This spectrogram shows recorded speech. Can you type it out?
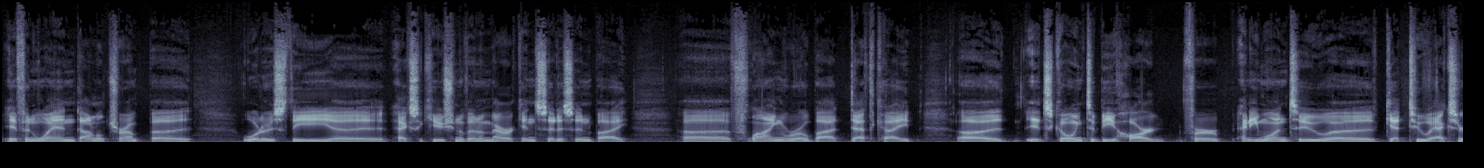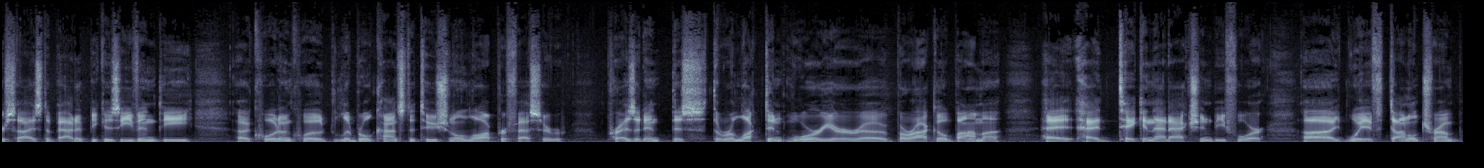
if and when Donald Trump uh, orders the uh, execution of an American citizen by uh, flying robot death kite, uh, it's going to be hard for anyone to uh, get too exercised about it because even the quote unquote liberal constitutional law professor president, this the reluctant warrior uh, Barack Obama had had taken that action before. Uh, if Donald Trump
